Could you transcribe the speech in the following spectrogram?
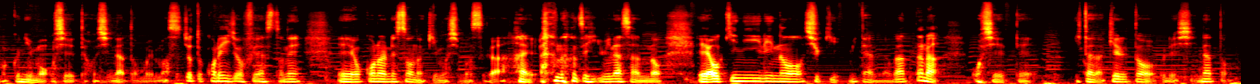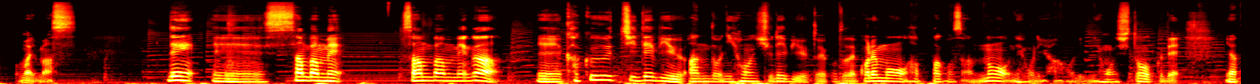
僕にも教えてほしいなと思います。ちょっとこれ以上増やすとね、えー、怒られそうな気もしますが、はい。あの、ぜひ皆さんの、えー、お気に入りの手記みたいなのがあったら教えていただけると嬉しいなと思います。で、えー、3番目。3番目が、えー、角打ちデビュー日本酒デビューということで、これも葉っぱ子さんの根掘り葉掘り日本酒トークでやっ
